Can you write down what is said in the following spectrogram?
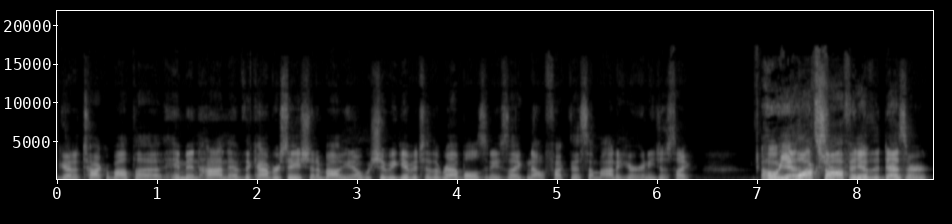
got to talk about the him and Han have the conversation about you know should we give it to the rebels, and he's like, no, fuck this, I'm out of here, and he just like oh yeah, walks off into Yep. the desert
